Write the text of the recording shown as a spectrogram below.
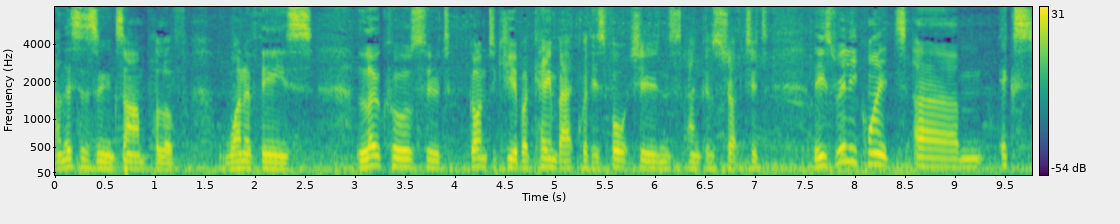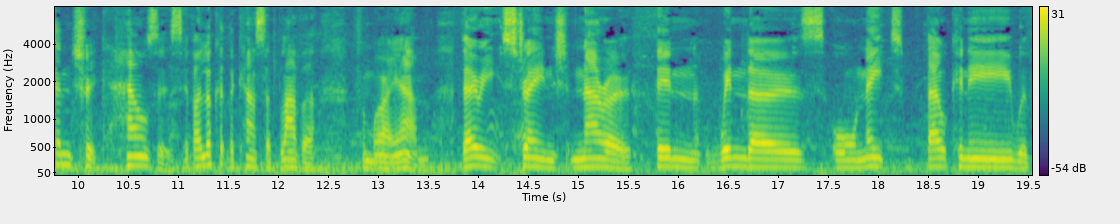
And this is an example of one of these locals who'd gone to Cuba, came back with his fortunes, and constructed these really quite um, eccentric houses. If I look at the Casa Blava from where I am, very strange, narrow, thin windows, ornate balcony with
